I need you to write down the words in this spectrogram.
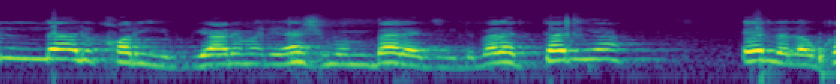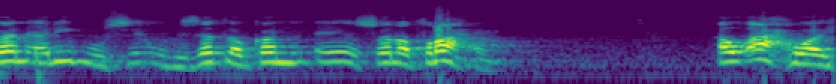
إلا لقريب يعني ما لهاش من بلدي لبلد تانية إلا لو كان قريب وبالذات لو كان إيه صلة رحم أو أحوج.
